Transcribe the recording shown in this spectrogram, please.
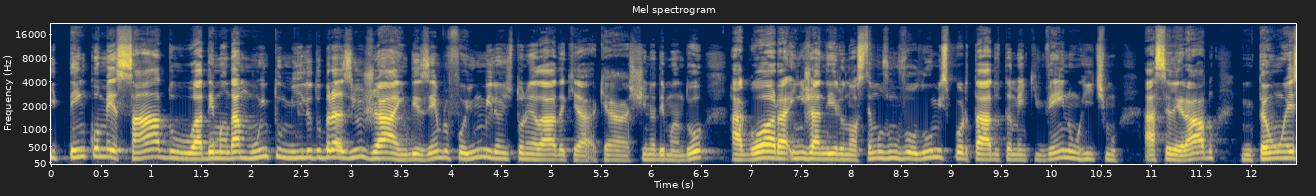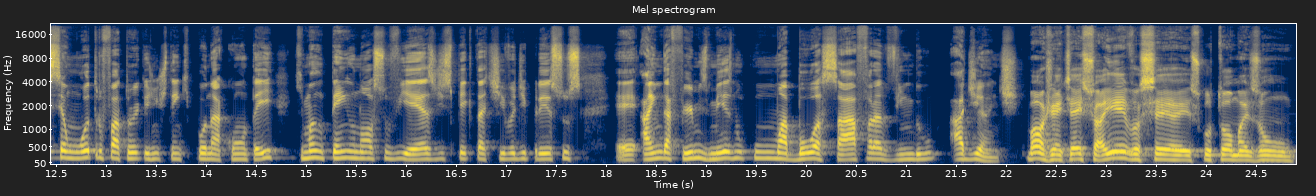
e tem começado a demandar muito milho do Brasil já. Em dezembro foi um milhão de toneladas que a, que a China demandou. Agora, em janeiro, nós temos um volume exportado também que vem num ritmo acelerado. Então, esse é um outro fator que a gente tem que pôr na conta aí, que mantém o nosso viés de expectativa de preços é, ainda firmes, mesmo com uma boa safra vindo adiante. Bom, gente, é isso aí. Você escutou mais um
